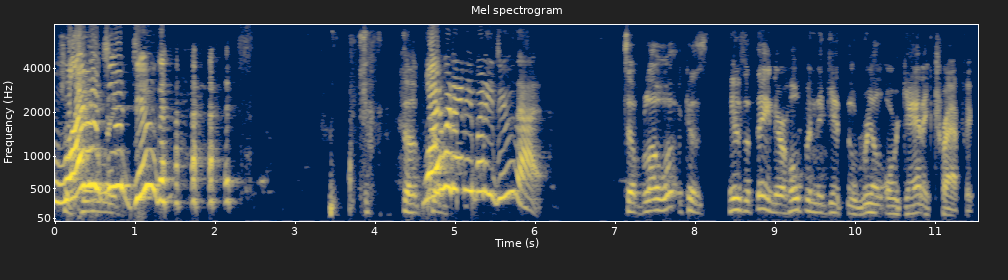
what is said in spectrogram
Why would you do that? to, Why to, would anybody do that? To blow up because here's the thing, they're hoping to get the real organic traffic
